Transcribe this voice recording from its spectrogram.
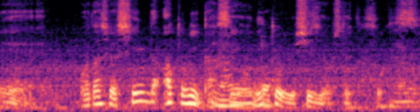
えー私が死んだ後に出すようにという指示をしてたそうです。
